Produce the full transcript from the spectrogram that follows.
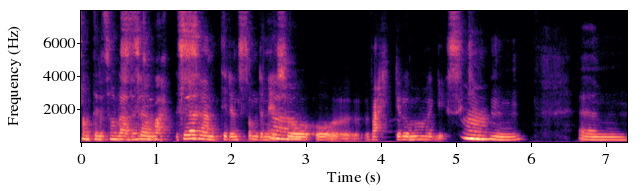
Samtidigt som världen är så sam- vacker. Samtidigt som den är Ja. så och, vacker och magisk. Mm. Ehm,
